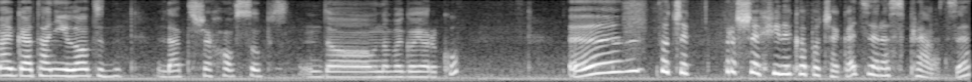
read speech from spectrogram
mega tani lot dla trzech osób do Nowego Jorku? E, poczek- proszę chwilkę poczekać, zaraz sprawdzę.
